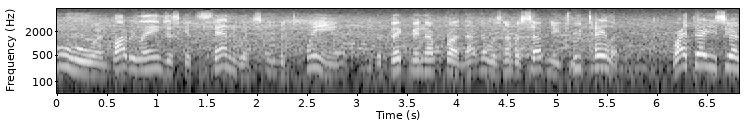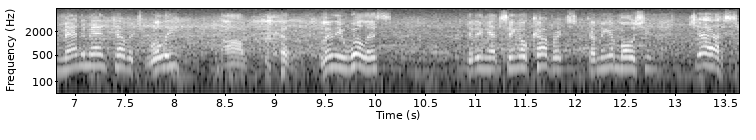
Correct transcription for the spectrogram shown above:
Ooh, and Bobby Lane just gets sandwiched in between the big men up front. That was number 70, Drew Taylor. Right there, you see on man-to-man -man coverage, Willie, uh, Lenny Willis getting that single coverage, coming in motion, just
